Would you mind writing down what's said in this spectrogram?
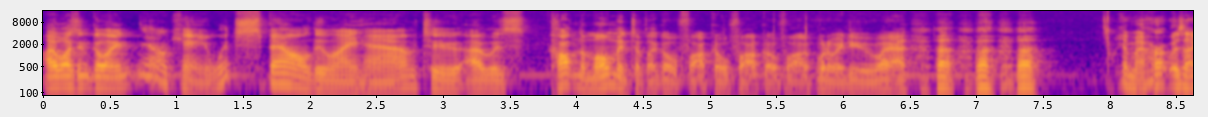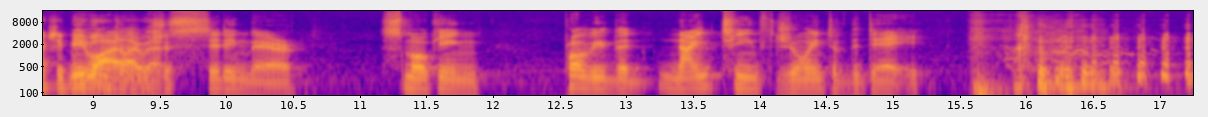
I wasn't going, okay, which spell do I have to? I was caught in the moment of like, oh fuck, oh fuck, oh fuck, what do I do? What? Uh, uh, uh. Yeah, my heart was actually. beating Meanwhile, I was that. just sitting there, smoking probably the nineteenth joint of the day.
